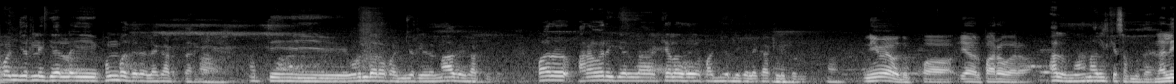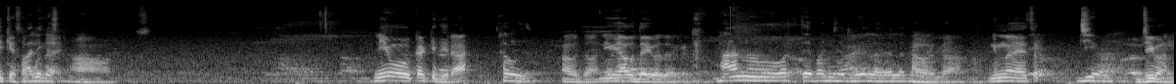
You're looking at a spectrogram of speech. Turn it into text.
ಪಂಜುರ್ಲಿಗೆಲ್ಲ ಈ ಪೊಂಬದರೆಲ್ಲ ಕಟ್ತಾರೆ. ಮತ್ತೆ ಈ ಉಡುಂದರ ಪಂಜುರ್ಲಿ ನಾವೇ ಕಟ್ಟುದು ಪರ ಪರವರಿಗೆಲ್ಲ ಕೆಲವು ಪಂಜುರ್ಲಿಗೆಲ್ಲ ಕಟ್ಲಿಕ್ಕೆ ಉಂಟು. ನೀವು ಯಾವುದು? ಪ- ಯಾರು ಪರವರ? ಅಲ್ಲ ನಾನು ನಲಿಕೆ ಸಮುದಾಯ. ನಲಿಕೆ ಸಮುದಾಯ. ಹಾ. ನೀವು ಕಟ್ಟಿದ್ದೀರಾ? ಹೌದು. ಹೌದಾ ನೀವು ಯಾವ ದೈವದ ನಾನು ವರ್ತೆ ಪಂಜರ್ಲಿ ಎಲ್ಲ ಎಲ್ಲ ಹೌದಾ? ನಿಮ್ಮ ಹೆಸರು? ಜೀವನ. ಜೀವನ್.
